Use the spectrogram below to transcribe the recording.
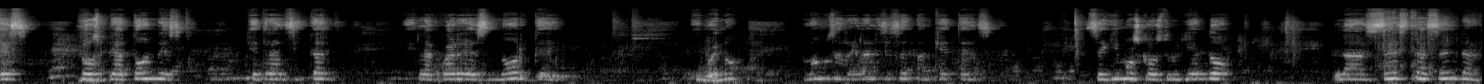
es los peatones que transitan en la Juárez Norte. Y bueno, vamos a arreglar esas banquetas. Seguimos construyendo la sexta celda,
